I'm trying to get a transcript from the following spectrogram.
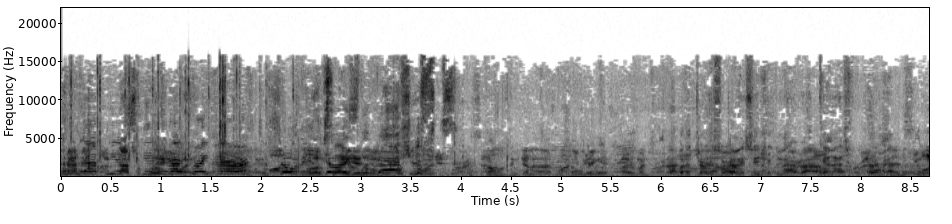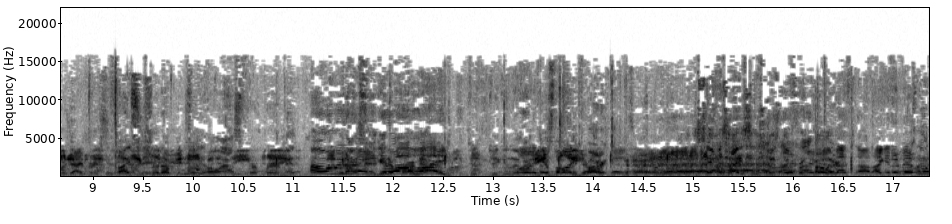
that be a That's a skinhead problem. right now? To show these guys the fascists. But a terrorist organization can have, can't ask for a permit. If ISIS showed up in City Hall asking for a permit, Oh, would yeah, ISIS get a permit to, to do an event in public park? Same as ISIS, just different color. I can admit when I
